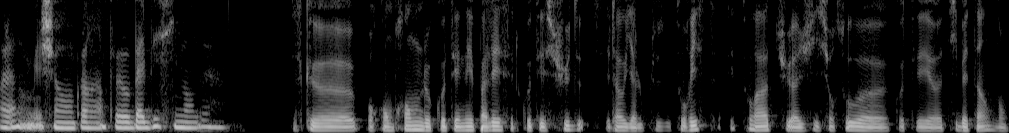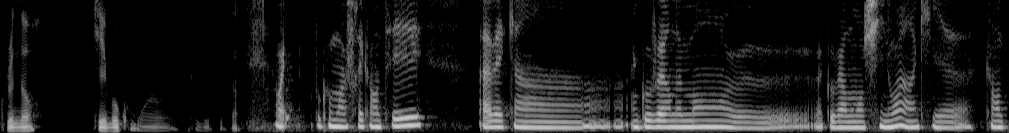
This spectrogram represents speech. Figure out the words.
Voilà, donc je suis encore un peu au balbutiement de, parce que pour comprendre, le côté népalais, c'est le côté sud, c'est là où il y a le plus de touristes. Et toi, tu agis surtout euh, côté euh, tibétain, donc le nord, qui est beaucoup moins euh, prisé, c'est ça? Oui, beaucoup moins fréquenté, avec un, gouvernement, un gouvernement chinois hein, qui, quand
